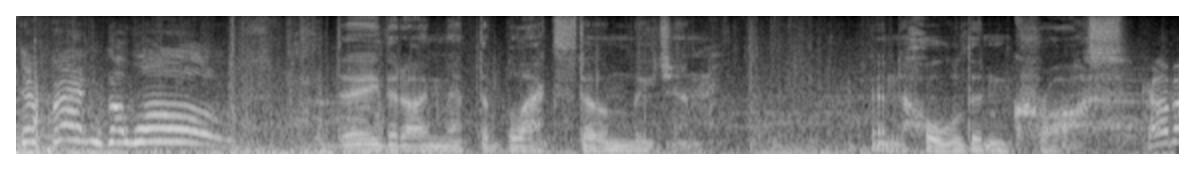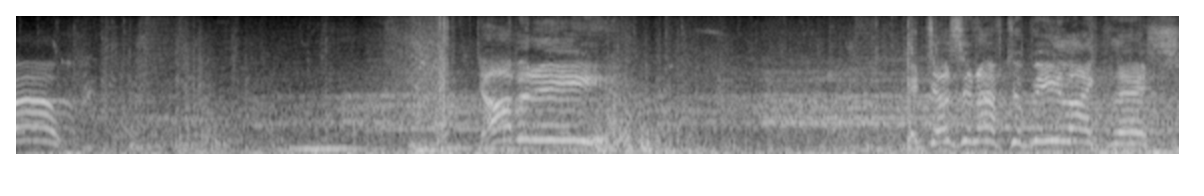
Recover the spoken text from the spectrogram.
Defend the walls! The day that I met the Blackstone Legion and Holden Cross. Come out! Domini! It doesn't have to be like this!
